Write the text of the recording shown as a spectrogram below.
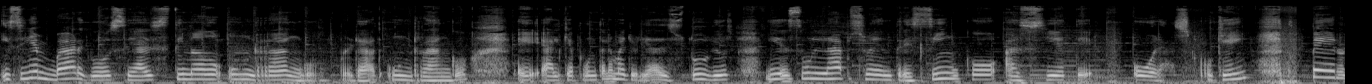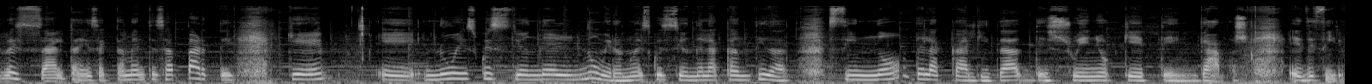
y sin embargo se ha estimado un rango, ¿verdad? Un rango eh, al que apunta la mayoría de estudios y es un lapso entre 5 a 7 horas, ¿ok? Pero resaltan exactamente esa parte que eh, no es cuestión del número, no es cuestión de la cantidad, sino de la calidad de sueño que tengamos. Es decir,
